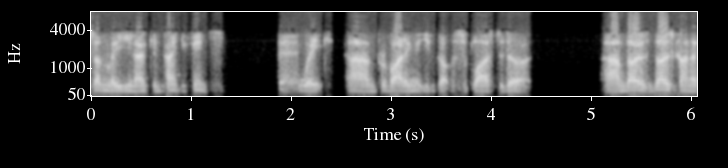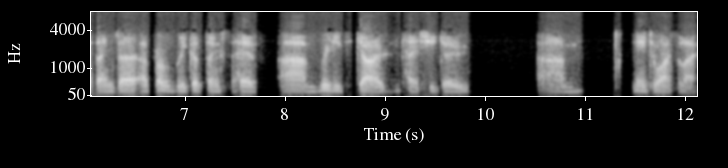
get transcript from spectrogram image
suddenly you know can paint your fence that week, um, providing that you've got the supplies to do it. Um, those those kind of things are, are, probably good things to have um, ready to go in case you do um, need to isolate.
